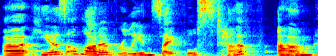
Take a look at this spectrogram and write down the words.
Uh, he has a lot of really insightful stuff. Um,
